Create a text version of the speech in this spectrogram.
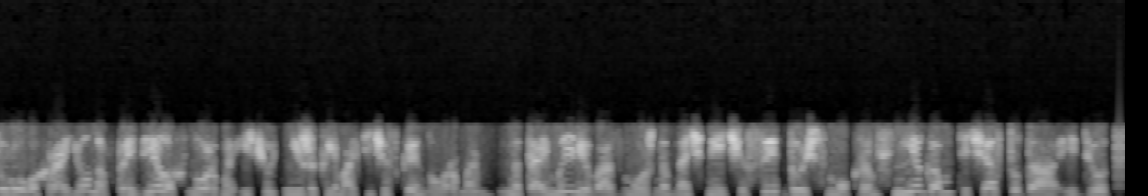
суровых районов в пределах нормы и чуть ниже климатической нормы. На Таймыре возможно в ночные часы дождь с мокрым снегом. Сейчас туда идет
